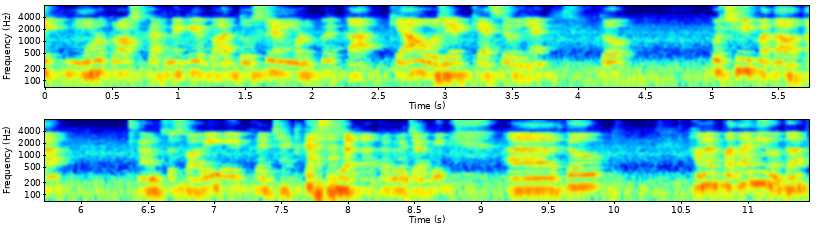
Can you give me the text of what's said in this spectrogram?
एक मोड़ क्रॉस करने के बाद दूसरे मोड़ पर का- क्या हो जाए कैसे हो जाए तो कुछ नहीं पता होता आई एम सो सॉरी एक झटका सा लगा था कुछ अभी अ, तो हमें पता नहीं होता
